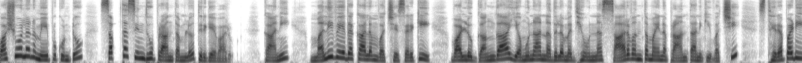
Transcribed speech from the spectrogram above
పశువులను మేపుకుంటూ సప్తసింధు ప్రాంతంలో తిరిగేవారు. కాని మలివేదకాలం వచ్చేసరికి వాళ్ళు గంగా యమునా నదుల మధ్య ఉన్న సారవంతమైన ప్రాంతానికి వచ్చి స్థిరపడి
